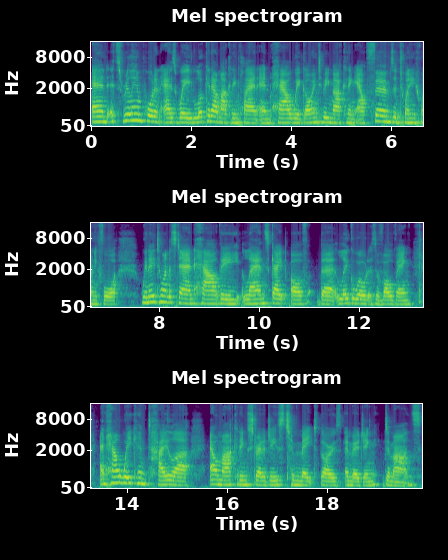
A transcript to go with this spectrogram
and it's really important as we look at our marketing plan and how we're going to be marketing our firms in 2024. We need to understand how the landscape of the legal world is evolving and how we can tailor our marketing strategies to meet those emerging demands.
